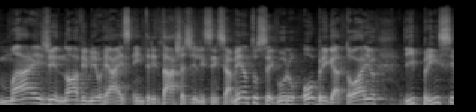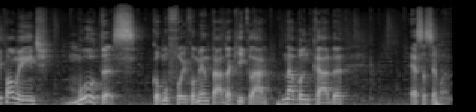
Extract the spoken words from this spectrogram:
mais de 9 mil reais entre taxas de licenciamento, seguro obrigatório e principalmente multas, como foi comentado aqui, claro, na bancada essa semana.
